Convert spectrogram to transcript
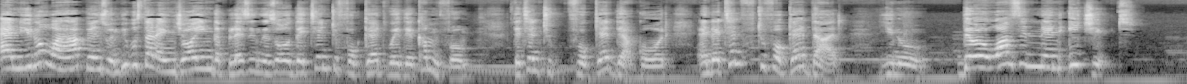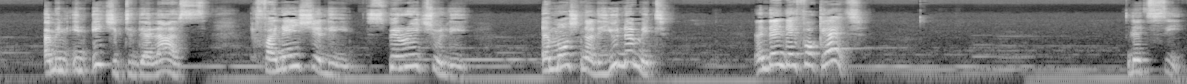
And you know what happens when people start enjoying the blessings all, they tend to forget where they're coming from. They tend to forget their God. And they tend to forget that, you know, they were once in, in Egypt. I mean, in Egypt in their lives. Financially, spiritually, emotionally, you name it. And then they forget. Let's see.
